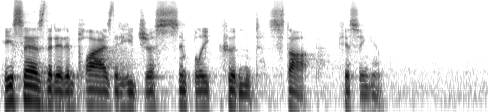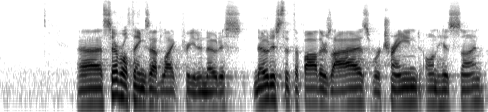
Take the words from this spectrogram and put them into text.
He says that it implies that he just simply couldn't stop kissing him. Uh, several things I'd like for you to notice. Notice that the father's eyes were trained on his son.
